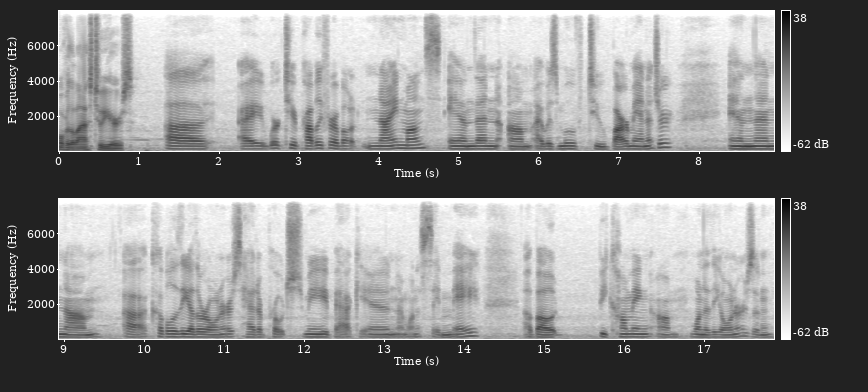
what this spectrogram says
over the last two years? Uh, I worked here probably for about nine months, and then um, I was moved to bar manager. And then um, a couple of the other owners had approached me back in, I want to say May, about becoming um, one of the owners. And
